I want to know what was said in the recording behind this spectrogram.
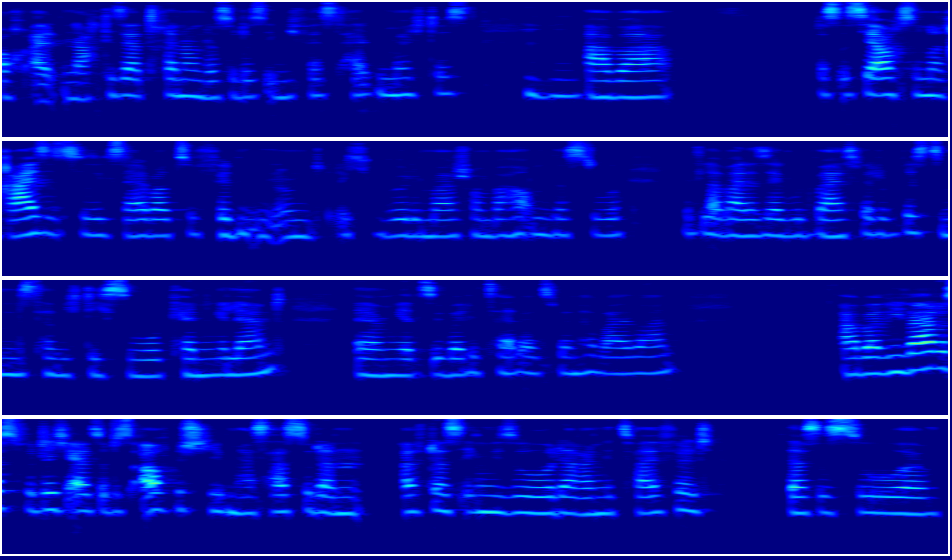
auch nach dieser Trennung, dass du das irgendwie festhalten möchtest. Mhm. Aber das ist ja auch so eine Reise zu sich selber zu finden. Und ich würde mal schon behaupten, dass du mittlerweile sehr gut weißt, wer du bist. Zumindest habe ich dich so kennengelernt, ähm, jetzt über die Zeit, als wir in Hawaii waren. Aber wie war das für dich, als du das aufgeschrieben hast? Hast du dann öfters irgendwie so daran gezweifelt, dass es so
